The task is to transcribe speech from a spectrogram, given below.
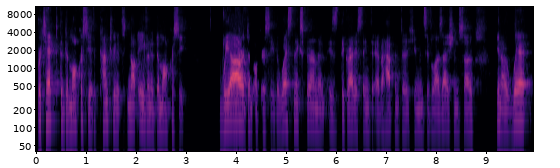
protect the democracy of a country that's not even a democracy. We are a democracy. The Western experiment is the greatest thing to ever happen to human civilization. So, you know, where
